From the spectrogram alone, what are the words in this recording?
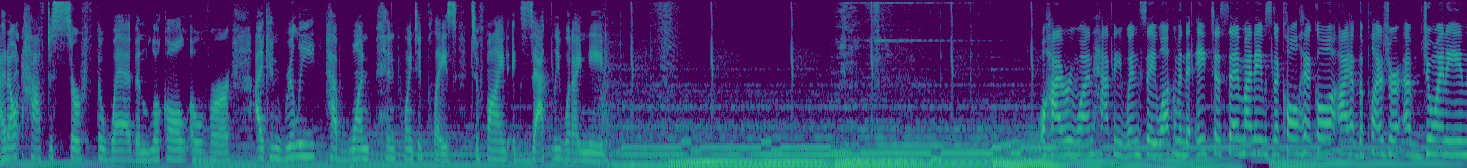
I don't have to surf the web and look all over. I can really have one pinpointed place to find exactly what I need. Well, hi everyone. Happy Wednesday. Welcome into HSN. My name is Nicole Hickl. I have the pleasure of joining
